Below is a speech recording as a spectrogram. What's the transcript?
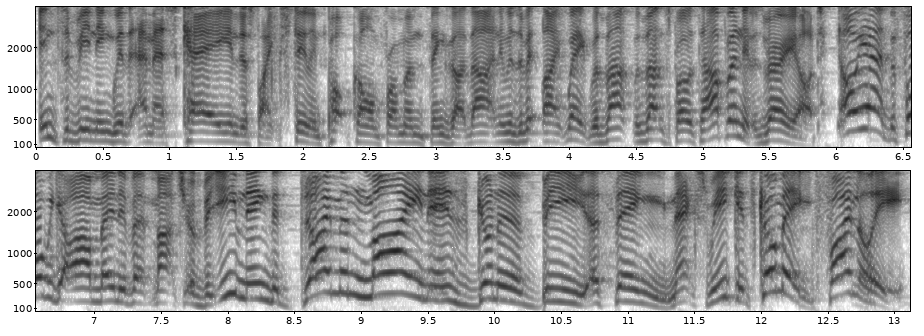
intervening with MSK and just like stealing popcorn from him, things like that. And it was a bit like, wait, was that was that supposed to happen? It was very odd. Oh yeah, before we get our main event match of the evening, the Diamond Mine is gonna be a thing next week. It's coming, finally.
